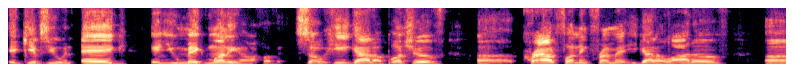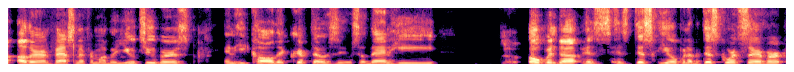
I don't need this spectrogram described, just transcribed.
It gives you an egg and you make money off of it. So he got a bunch of uh, crowdfunding from it. He got a lot of uh, other investment from other YouTubers, and he called it Crypto Zoo. So then he opened up his his disc. He opened up a Discord server.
